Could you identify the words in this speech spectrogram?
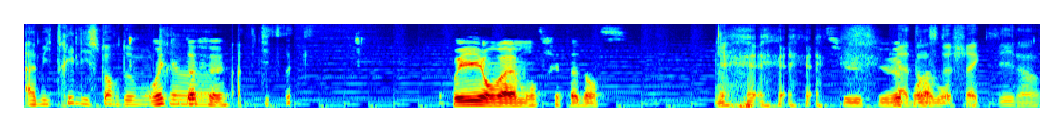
à Mithril histoire de montrer tout à un- fait. un petit truc? Oui, on va la montrer ta danse. tu, tu veux La danse de chaque ville, hein.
